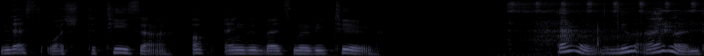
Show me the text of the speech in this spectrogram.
let's watch the teaser of Angry Birds movie 2. Oh, new island.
